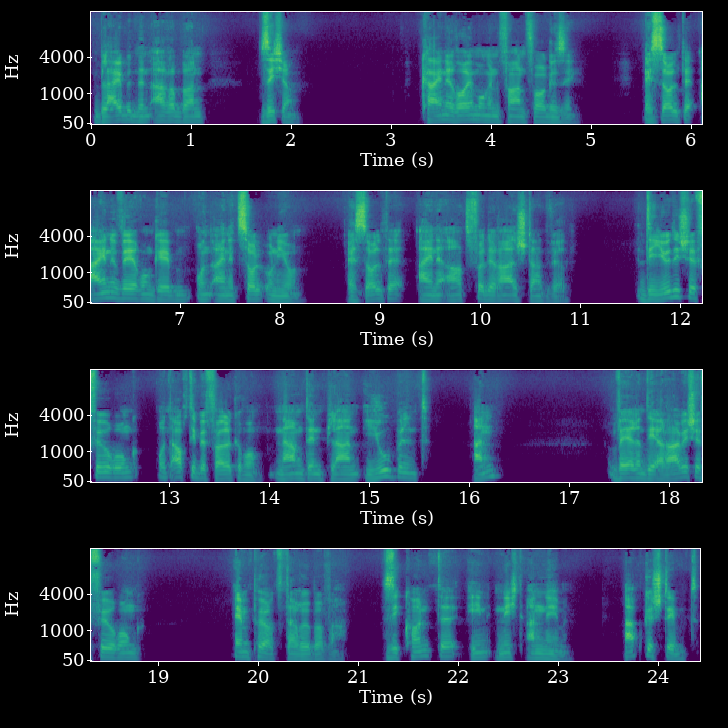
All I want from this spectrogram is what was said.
bleibenden Arabern sichern. Keine Räumungen waren vorgesehen. Es sollte eine Währung geben und eine Zollunion. Es sollte eine Art Föderalstaat werden. Die jüdische Führung und auch die Bevölkerung nahm den Plan jubelnd an, während die arabische Führung empört darüber war. Sie konnte ihn nicht annehmen. Abgestimmt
